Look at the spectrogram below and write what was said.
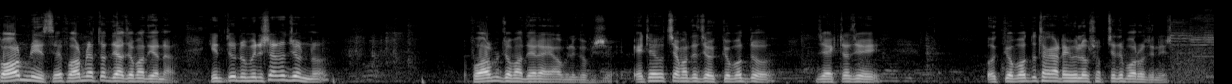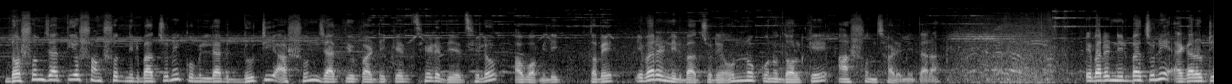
ফর্ম নিয়েছে ফর্মটা তো দেওয়া জমা দেয় না। কিন্তু নমিনেশনের জন্য ফর্ম জমা দেয় আওয়ামী লীগ অফিসে। এটা হচ্ছে আমাদের যে ঐক্যবদ্ধ, যে একটা যে ঐক্যবদ্ধ থাকাটাই হলো সবচেয়ে বড় জিনিস। দশম জাতীয় সংসদ নির্বাচনে কুমিল্লার দুটি আসন জাতীয় পার্টিকে ছেড়ে দিয়েছিল আওয়ামী লীগ। তবে এবারের নির্বাচনে অন্য কোনো দলকে আসন ছাড়েনি তারা। এবারের নির্বাচনে এগারোটি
